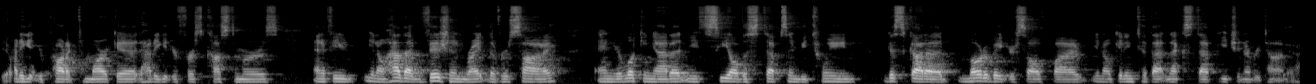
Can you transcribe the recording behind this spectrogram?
yep. how to get your product to market, how to get your first customers. And if you, you know, have that vision, right, the Versailles, and you're looking at it and you see all the steps in between, you just gotta motivate yourself by, you know, getting to that next step each and every time. Yeah.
